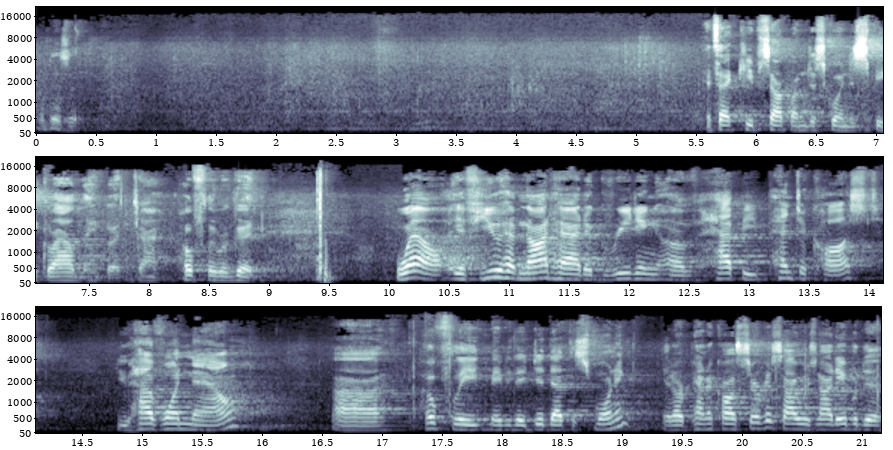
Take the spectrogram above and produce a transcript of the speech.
What is it? If that keeps up, I'm just going to speak loudly, but uh, hopefully we're good. Well, if you have not had a greeting of Happy Pentecost, you have one now. Uh, hopefully, maybe they did that this morning at our Pentecost service. I was not able to,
